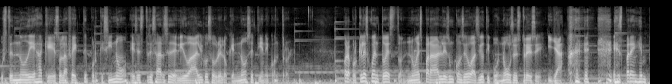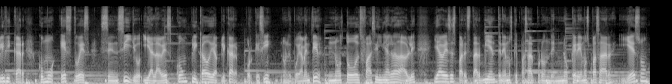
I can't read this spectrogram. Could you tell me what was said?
Usted no deja que eso la afecte porque si no, es estresarse debido a algo sobre lo que no se tiene control. Ahora, ¿por qué les cuento esto? No es para darles un consejo vacío tipo no se estrese y ya. es para ejemplificar cómo esto es sencillo y a la vez complicado de aplicar. Porque sí, no les voy a mentir, no todo es fácil ni agradable y a veces para estar bien tenemos que pasar por donde no queremos pasar y eso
